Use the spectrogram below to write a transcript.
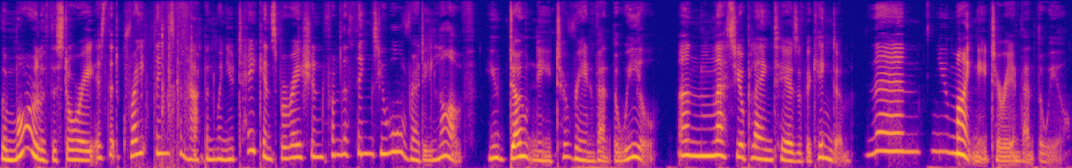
The moral of the story is that great things can happen when you take inspiration from the things you already love. You don't need to reinvent the wheel. Unless you're playing Tears of the Kingdom, then you might need to reinvent the wheel.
